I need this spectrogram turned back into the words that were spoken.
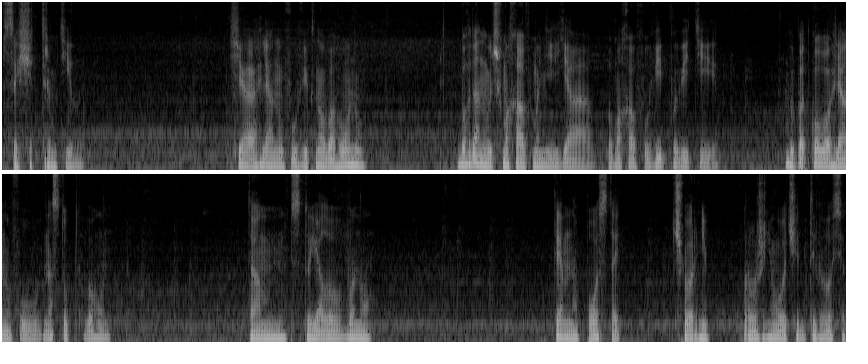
все ще тремтіли. Я глянув у вікно вагону. Богданович махав мені, я помахав у відповідь і випадково глянув у наступний вагон. Там стояло воно. Темна постать, чорні порожні очі дивилося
